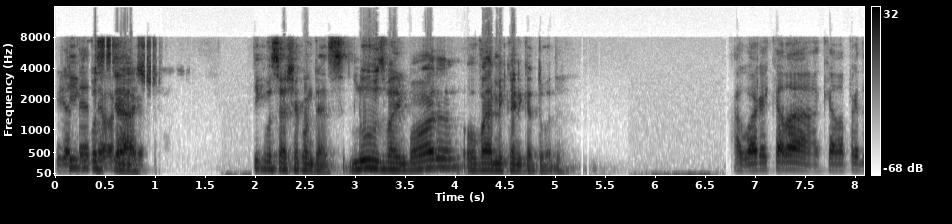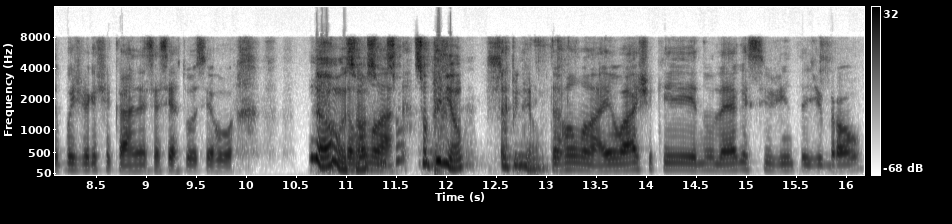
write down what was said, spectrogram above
Já que tem que você acha? O que, que você acha que acontece? Luz vai embora ou vai a mecânica toda? Agora é aquela, aquela para depois verificar, né? Se acertou ou se errou. Não, é então, é só, só, sua opinião. Sua opinião. então vamos lá. Eu acho que no Legacy Vintage Brawl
